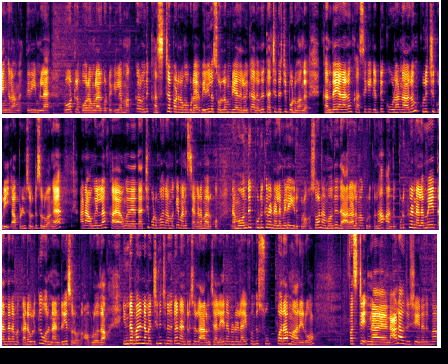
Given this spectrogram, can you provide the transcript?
ஏங்குறாங்க தெரியுமில்ல ரோட்டில் போகிறவங்களா இருக்கட்டும் இல்லை மக்கள் வந்து கஷ்டப்படுறவங்க கூட வெளியில் சொல்ல முடியாத அளவுக்கு அதை வந்து தச்சு தச்சு போடுவாங்க. கந்தையானாலும் கசக்கி கட்டு கூழானாலும் குளிச்சு குடி அப்படின்னு சொல்லிட்டு சொல்லுவாங்க. ஆனால் அவங்க எல்லாம் க அவங்க தச்சு போடும்போது நமக்கே மனசு சங்கடமாக இருக்கும். நம்ம வந்து கொடுக்குற நிலமையில இருக்கிறோம். ஸோ நம்ம வந்து தாராளமாக கொடுக்கலாம். அந்த கொடுக்குற நிலமையை தந்த நம்ம கடவுளுக்கு ஒரு நன்றியை சொல்லணும். அவ்வளோதான் இந்த மாதிரி நம்ம சின்ன சின்னதுக்கெல்லாம் நன்றி சொல்ல ஆரம்பித்தாலே நம்மளோட லைஃப் வந்து சூப்பராக மாறிடும் ஃபஸ்ட்டு நாலாவது விஷயம் என்ன தெரியுமா?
